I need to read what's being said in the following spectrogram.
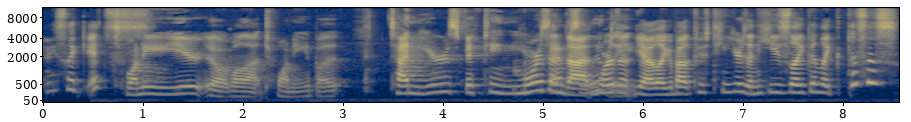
and he's like, it's 20 years, oh, well, not 20, but 10 years, 15 years. more than that more than yeah like about 15 years and he's like been like this is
